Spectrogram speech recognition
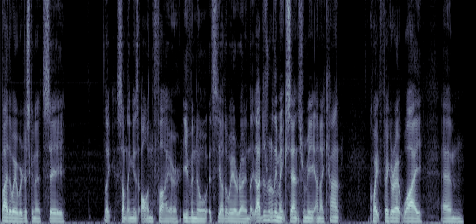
By the way, we're just gonna say like something is on fire, even though it's the other way around. Like that doesn't really make sense for me, and I can't quite figure out why um,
